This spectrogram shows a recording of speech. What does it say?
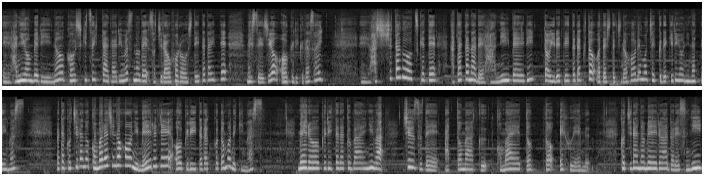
えーハニオンベリーの公式ツイッターがありますのでそちらをフォローしていただいてメッセージをお送りください、えーハッシュタグをつけてカタカナでハニーベリーと入れていただくと私たちの方でもチェックできるようになっています。またこちらのコマラジの方にメールでお送りいただくこともできます。メールを送りいただく場合には tuesday アットマークコマエドット fm こちらのメールアドレスに、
